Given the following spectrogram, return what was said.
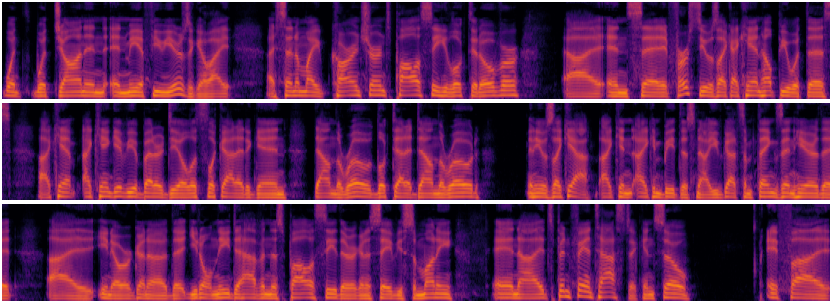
with with John and, and me a few years ago. I I sent him my car insurance policy. He looked it over. Uh, and said at first he was like, "I can't help you with this. I can't. I can't give you a better deal. Let's look at it again down the road." Looked at it down the road, and he was like, "Yeah, I can. I can beat this now. You've got some things in here that, uh, you know, are gonna that you don't need to have in this policy that are gonna save you some money." And uh, it's been fantastic. And so if uh,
